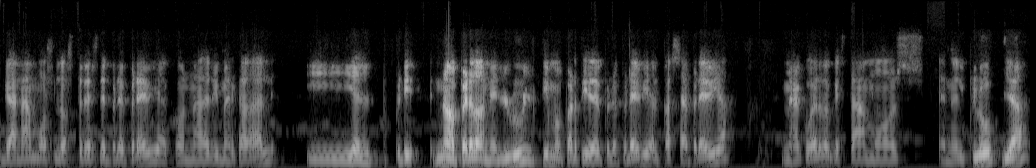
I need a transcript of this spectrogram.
Ganamos los tres de pre-previa con Adri Mercadal y el. No, perdón, el último partido de pre-previa, el pase previa, me acuerdo que estábamos en el club ya,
